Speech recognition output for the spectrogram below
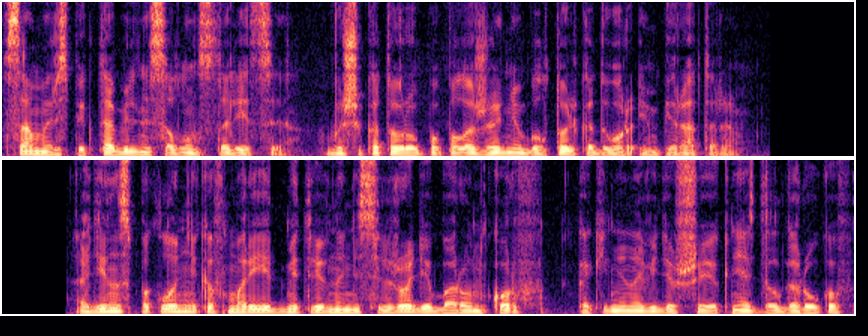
в самый респектабельный салон столицы, выше которого по положению был только двор императора. Один из поклонников Марии Дмитриевны Нессельроде, барон Корф, как и ненавидевший ее князь Долгоруков,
